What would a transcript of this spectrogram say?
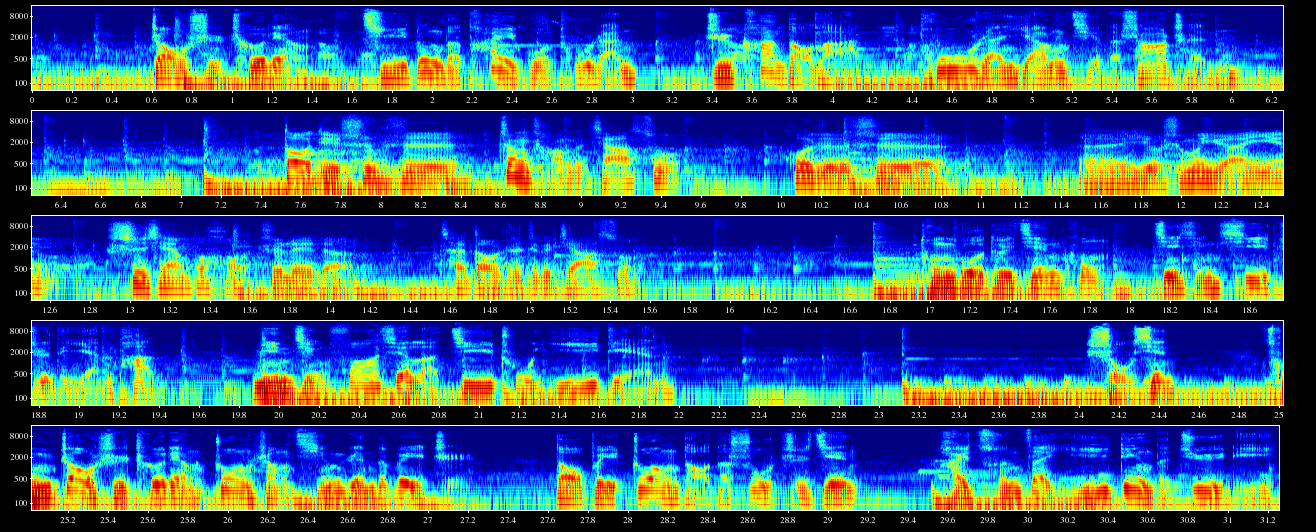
肇事车辆启动的太过突然，只看到了突然扬起的沙尘。到底是不是正常的加速，或者是呃有什么原因，视线不好之类的，才导致这个加速？通过对监控进行细致的研判，民警发现了几处疑点。首先，从肇事车辆撞上行人的位置到被撞倒的树之间，还存在一定的距离。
